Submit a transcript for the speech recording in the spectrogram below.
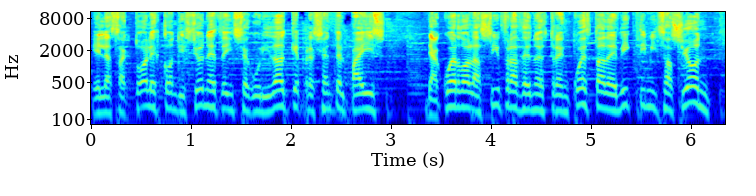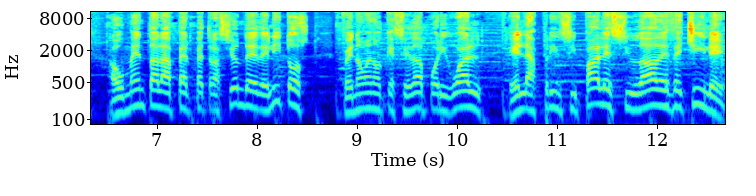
en las actuales condiciones de inseguridad que presenta el país. De acuerdo a las cifras de nuestra encuesta de victimización, aumenta la perpetración de delitos, fenómeno que se da por igual en las principales ciudades de Chile.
